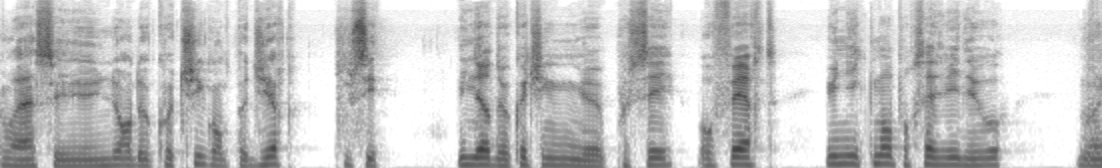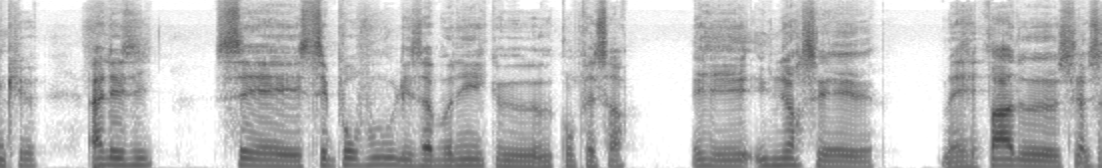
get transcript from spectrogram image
Ouais, c'est une heure de coaching, on peut dire, poussé. Une heure de coaching euh, poussée, offerte uniquement pour cette vidéo. Donc allez-y. C'est c'est pour vous, les abonnés, que qu'on fait ça. Et une heure, c'est Mais pas de. ça, peut-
